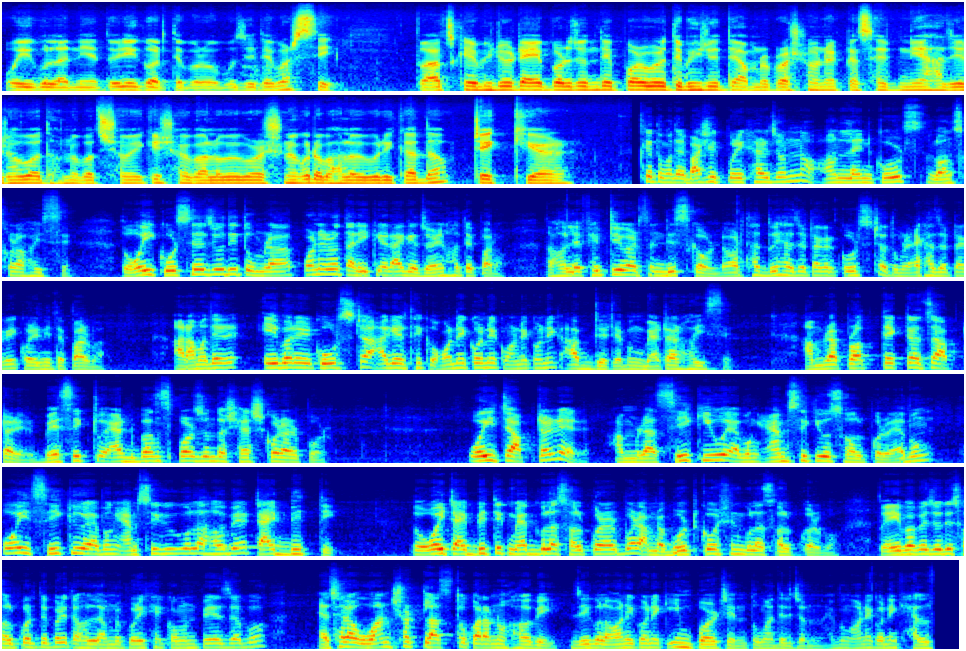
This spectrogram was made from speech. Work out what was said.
ওইগুলা নিয়ে তৈরি করতে পারব, বুঝতে পারছি? তো আজকের ভিডিওটা এই পর্যন্ত পরবর্তী ভিডিওতে আমরা প্রশ্ন একটা সেট নিয়ে হাজির হব। ধন্যবাদ সবাইকে। সবাই ভালোভাবে পড়াশোনা করে, ভালোভাবে পরীক্ষা দাও। টেক কেয়ার আজকে তোমাদের বার্ষিক পরীক্ষার জন্য অনলাইন কোর্স লঞ্চ করা হয়েছে। তো ওই কোর্সে যদি তোমরা পনেরো তারিখের আগে জয়েন হতে পারো, তাহলে ফিফটি পার্সেন্ট ডিসকাউন্ট অর্থাৎ দুই হাজার টাকার কোর্সটা তোমরা এক হাজার টাকায় করে নিতে পারবা। আর আমাদের এবারের কোর্সটা আগের থেকে অনেক অনেক অনেক অনেক আপডেট এবং বেটার হয়েছে। আমরা প্রত্যেকটা চ্যাপ্টারের বেসিক টু অ্যাডভান্স পর্যন্ত শেষ করার পর ওই চ্যাপ্টারের আমরা সিকিউ এবং এমসিকিউ সলভ করব। এবং ওই সিকিউ এবং এমসিকিউগুলো হবে টাইপ ভিত্তিক। তো ওই টাইপ ভিত্তিক ম্যাথগুলো সলভ করার পর আমরা বোর্ড কোয়েশনগুলো সলভ করব। তো এইভাবে যদি সলভ করতে পারি তাহলে আমরা পরীক্ষা কমন পেয়ে যাব। এছাড়া ওয়ান শট ক্লাস তো করানো হবে যেগুলো অনেক অনেক ইম্পর্টেন্ট তোমাদের জন্য এবং অনেক অনেক হেল্প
